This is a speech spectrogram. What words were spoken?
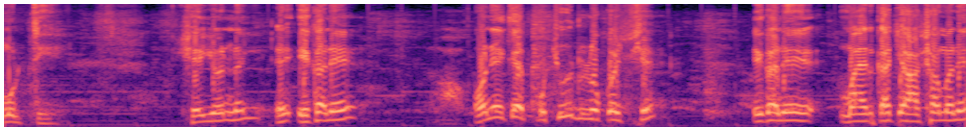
মূর্তি। সেই জন্যই এখানে অনেকে প্রচুর লোক এসছে। এখানে মায়ের কাছে আসা মানে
